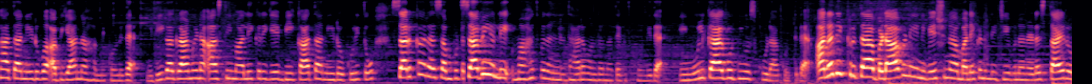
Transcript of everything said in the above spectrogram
ಖಾತಾ ನೀಡುವ ಅಭಿಯಾನ ಹಮ್ಮಿಕೊಂಡಿದೆ. ಇದೀಗ ಗ್ರಾಮೀಣ ಆಸ್ತಿ ಮಾಲೀಕರಿಗೆ ಬಿ ಖಾತಾ ನೀಡೋ ಕುರಿತು ಸರ್ಕಾರ ಸಂಪುಟ ಸಭೆಯಲ್ಲಿ ಮಹತ್ವದ ನಿರ್ಧಾರವೊಂದನ್ನು ತೆಗೆದುಕೊಂಡಿದೆ. ಈ ಮೂಲಕ ಗುಡ್ ನ್ಯೂಸ್ ಕೂಡ ಕೊಟ್ಟಿದೆ. ಅನಧಿಕೃತ ಬಡಾವಣೆ ನಿವೇಶನ ಮನೆಗಳಲ್ಲಿ ಜೀವನ ನಡೆಸ್ತಾ ಇರೋ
